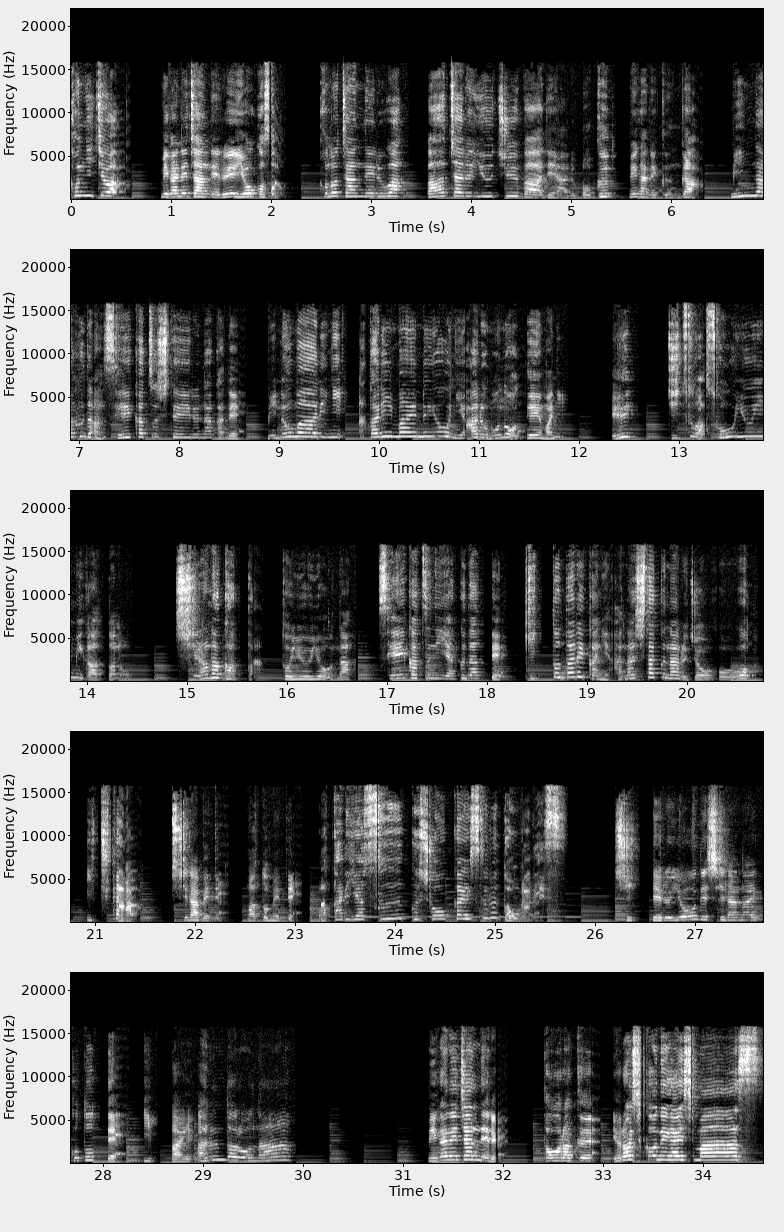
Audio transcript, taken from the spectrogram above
こんにちは。メガネチャンネルへようこそ。このチャンネルはバーチャル YouTuber である僕、メガネくんがみんな普段生活している中で身の回りに当たり前のようにあるものをテーマにえ、実はそういう意味があったの？知らなかったというような生活に役立ってきっと誰かに話したくなる情報を一から調べてまとめて分かりやすく紹介する動画です。知ってるようで知らないことっていっぱいあるんだろうな。メガネチャンネル登録よろしくお願いします。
